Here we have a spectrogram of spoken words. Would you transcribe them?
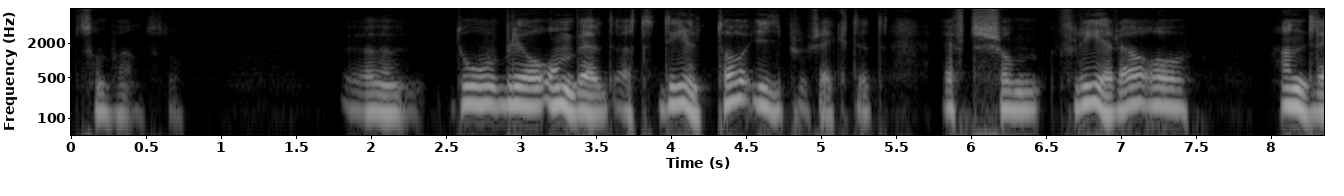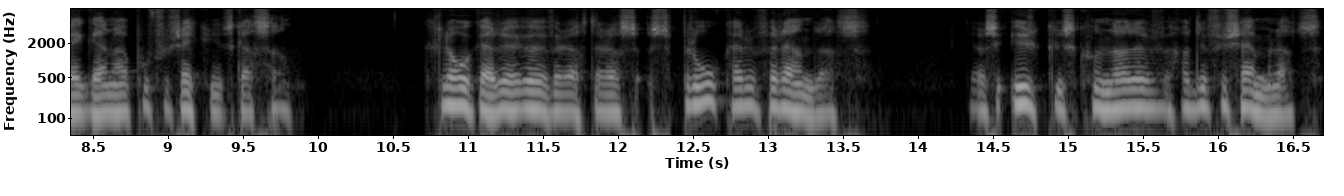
som fanns då. Um, då blev jag ombedd att delta i projektet eftersom flera av handläggarna på Försäkringskassan klagade över att deras språk hade förändrats. Deras yrkeskunnande hade försämrats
